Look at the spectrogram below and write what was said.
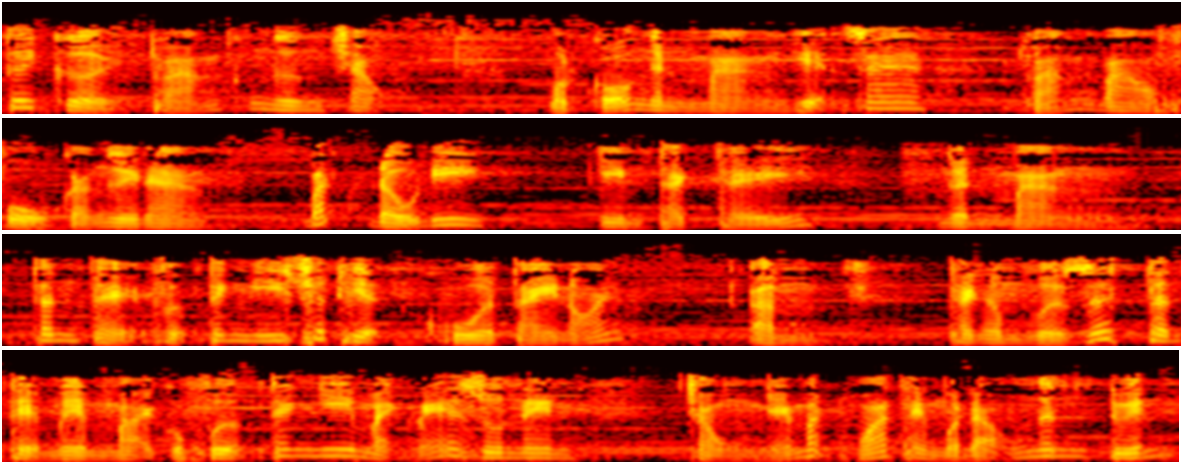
tươi cười thoáng có ngưng trọng. Một cỗ ngân màng hiện ra thoáng bao phủ cả người nàng. Bắt đầu đi, Kim Thạch thấy ngân màng thân thể Phượng Thanh Nhi xuất hiện khua tay nói. ầm thanh âm vừa dứt thân thể mềm mại của Phượng Thanh Nhi mạnh mẽ run lên, trong nháy mắt hóa thành một đạo ngân tuyến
